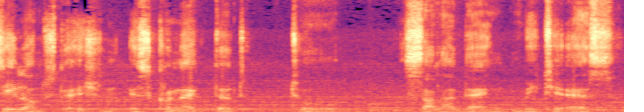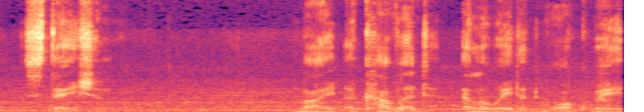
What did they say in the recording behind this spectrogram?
Silom station is connected to Saladang BTS station by a covered elevated walkway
